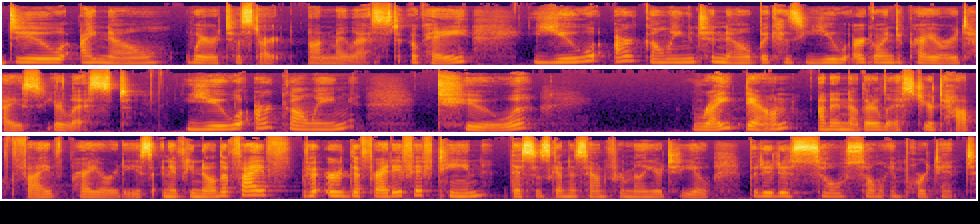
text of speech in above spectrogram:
do I know where to start on my list? Okay. You are going to know because you are going to prioritize your list. You are going to write down on another list your top five priorities. And if you know the five or the Friday 15, this is going to sound familiar to you, but it is so, so important.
